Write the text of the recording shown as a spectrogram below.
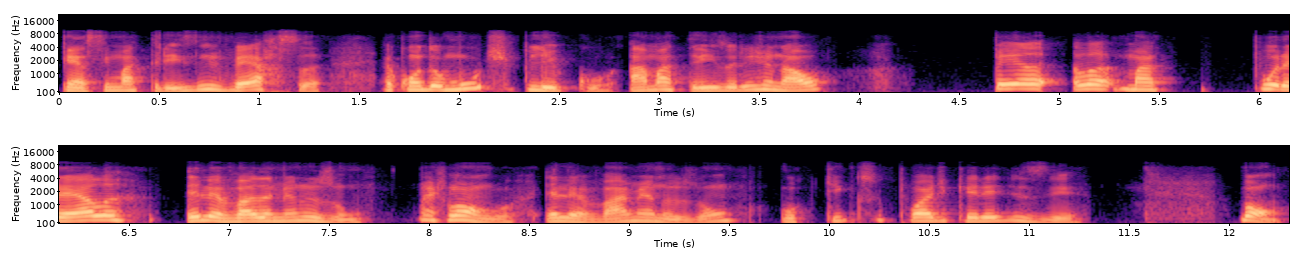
pensa em matriz inversa, é quando eu multiplico a matriz original pela, por ela elevado a menos 1. Mais longo, elevar a menos 1, o que isso pode querer dizer? Bom,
